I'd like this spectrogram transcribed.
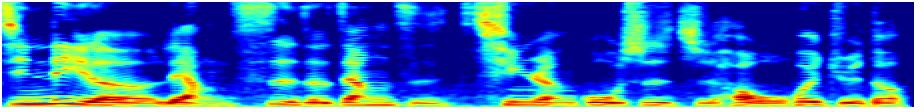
经历了两次的这样子亲人过世之后，我会觉得，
